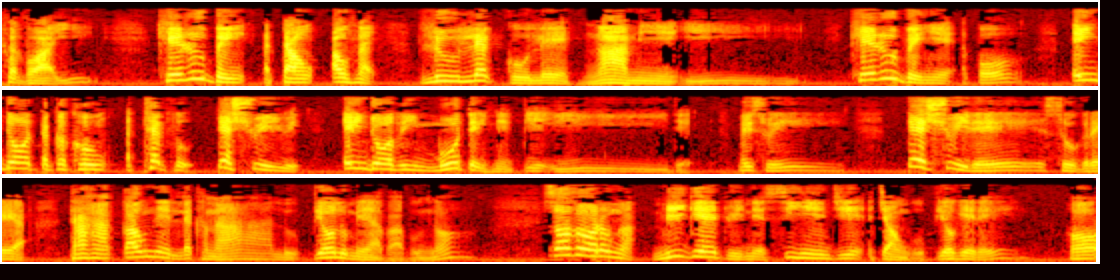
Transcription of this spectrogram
ထွက်သွား၏ခေရုဗိန်အတောင်အောက်၌လူလက်ကိုလည်းငာမြင်၏ခေရုဗိန်ရဲ့အပေါ်အိမ်တော်တကခုံအထက်သို့တက်ရွှေ့၍အိမ်တော်သည်မိုးတိမ်နှင့်ပြည့်၏တဲ့မိတ်ဆွေတက်ရွှေ့တယ်ဆိုကြတဲ့ကဒါဟာကောင်းတဲ့လက္ခဏာလို့ပြောလို့မရပါဘူးနော် စောစောတုန်းကမိခဲတွေနဲ့စီရင်ခြင်းအကြောင်းကိုပြောခဲ့တယ်ဟော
